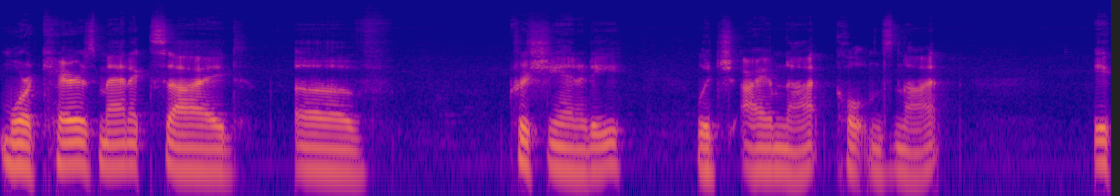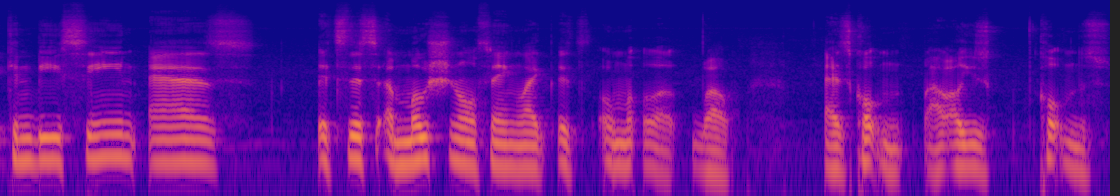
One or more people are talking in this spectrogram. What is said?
more charismatic side of christianity which i am not colton's not it can be seen as it's this emotional thing like it's uh, well as colton I'll, use colton's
